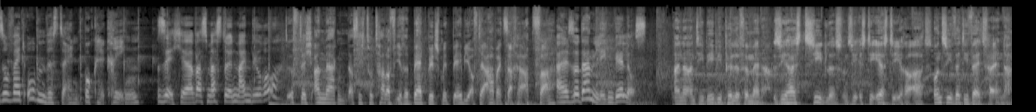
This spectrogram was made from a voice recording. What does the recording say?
So weit oben wirst du einen Buckel kriegen. Sicher, was machst du in meinem Büro? Dürfte ich anmerken, dass ich total auf Ihre Bad Bitch mit Baby auf der Arbeitssache abfahre? Also dann legen wir los. Eine Antibabypille für Männer. Sie heißt Seedless und sie ist die erste ihrer Art. Und sie wird die Welt verändern.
